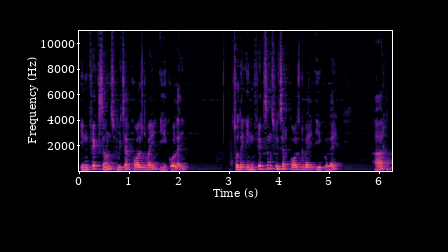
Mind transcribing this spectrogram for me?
infections which are caused by E. coli. So the infections which are caused by E. coli are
